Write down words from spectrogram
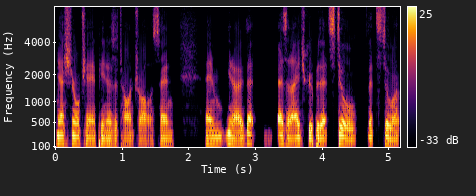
national champion as a time trialist, and and you know that as an age grouper, that's still that's still a,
